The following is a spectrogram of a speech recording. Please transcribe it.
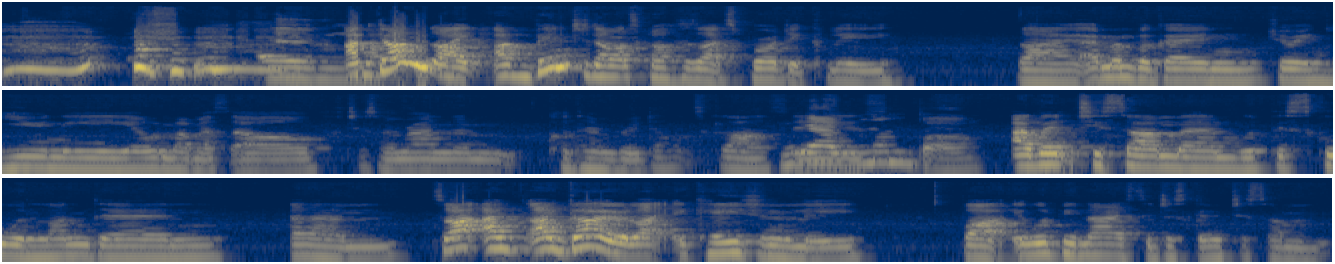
Um, I've done like I've been to dance classes like sporadically. Like I remember going during uni, I went by myself to some random contemporary dance classes. yeah, I remember. I went to some um, with this school in London. Um, so I, I, I go like occasionally, but it would be nice to just go to some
